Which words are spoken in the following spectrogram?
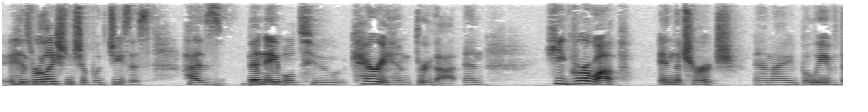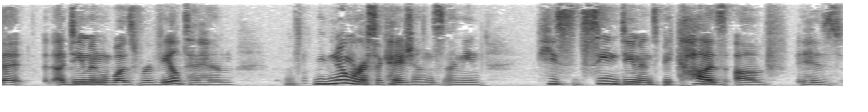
his relationship with Jesus has been able to carry him through that. And he grew up in the church, and I believe that a demon was revealed to him numerous occasions. I mean, he's seen demons because of his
